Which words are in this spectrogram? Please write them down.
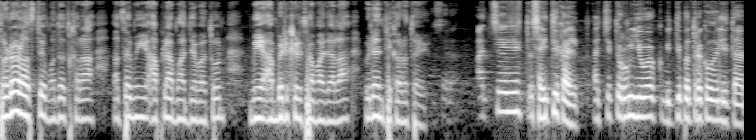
सरळ हस्ते मदत करा असं मी आपल्या माध्यमातून मी आंबेडकरी समाजाला विनंती करत आहे आजचे जे साहित्यिक आहेत आजचे तरुण युवक भित्तीपत्रक वगैरे लिहितात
